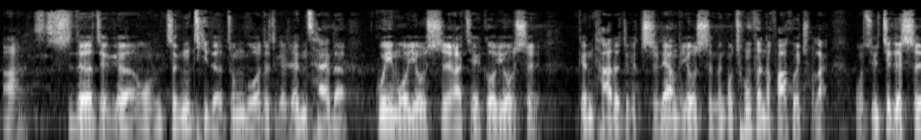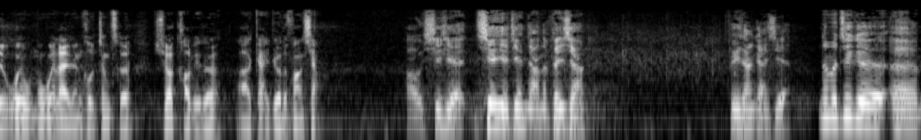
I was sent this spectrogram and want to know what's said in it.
啊，使得这个我们整体的中国的这个人才的规模优势啊、结构优势跟它的这个质量的优势能够充分的发挥出来。我觉得这个是为我们未来人口政策需要考虑的啊改革的方向。好，谢谢谢谢舰长的分享，非常感谢。那么这个呃，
